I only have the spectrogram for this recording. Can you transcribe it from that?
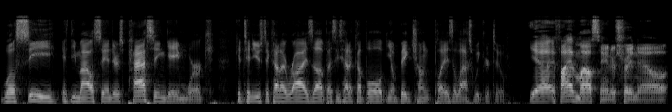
we'll see if the Miles Sanders passing game work continues to kind of rise up as he's had a couple, you know, big chunk plays the last week or two. Yeah, if I have Miles Sanders right now,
